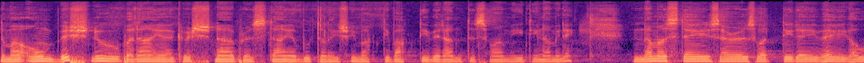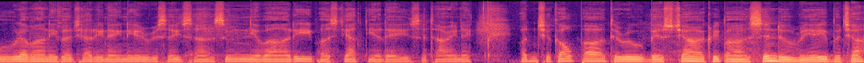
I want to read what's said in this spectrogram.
Nama Om Vishnu Padaya Krishna Prastaya Bhutale Shri Makti Bhakti Vedanta Swami Iti Namine Namaste Saraswati Deve Gauravani Pacharine Nirvisesa Sunyavadi Pastyatya De Satarine Panchakalpa Tirubhischa Kripa Sindhu Riebacha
